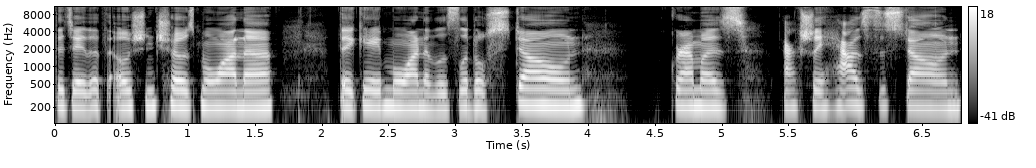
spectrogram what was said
the day that the ocean chose Moana. They gave Moana this little stone. Grandma's actually has the stone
